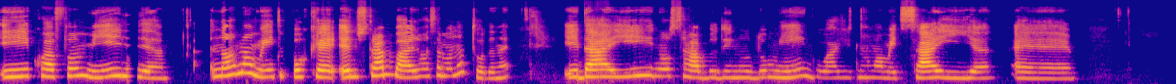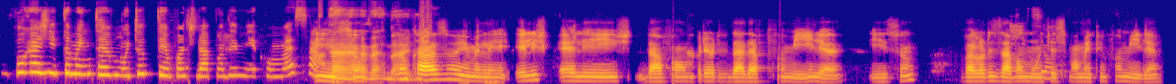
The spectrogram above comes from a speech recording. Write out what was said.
E com a família, normalmente porque eles trabalham a semana toda, né? E daí, no sábado e no domingo, a gente normalmente saía, é, porque a gente também não teve muito tempo antes da pandemia começar. Isso. É, é verdade. No caso, Emily, eles, eles davam prioridade à família, isso. Valorizavam Isso. muito esse momento em família.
